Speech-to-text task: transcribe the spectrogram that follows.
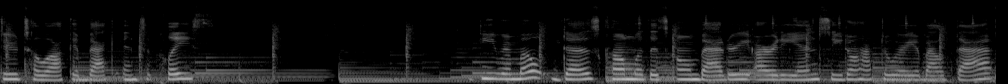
through to lock it back into place. The remote does come with its own battery already in, so you don't have to worry about that.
